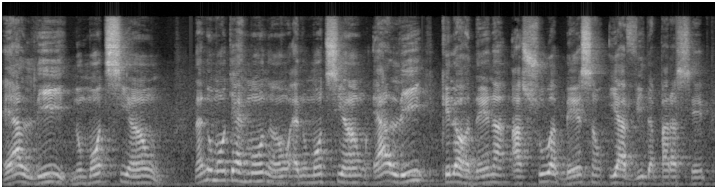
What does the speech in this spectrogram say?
É ali, no Monte Sião. Não é no Monte Hermon, não, é no Monte Sião. É ali que ele ordena a sua bênção e a vida para sempre.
